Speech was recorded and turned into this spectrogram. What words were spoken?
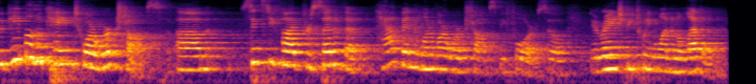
The people who came to our workshops, 65% um, of them had been to one of our workshops before, so it ranged between 1 and 11.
